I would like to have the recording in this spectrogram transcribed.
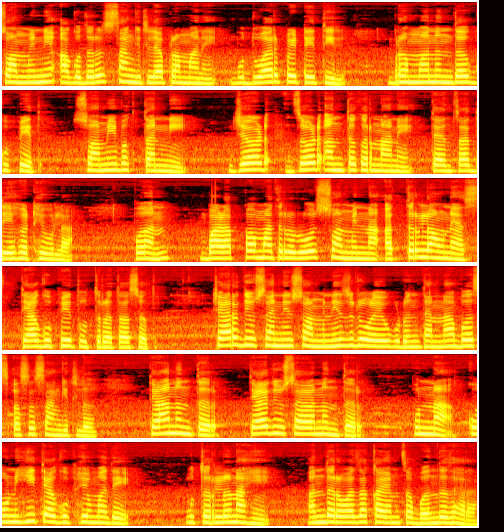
स्वामींनी अगोदरच सांगितल्याप्रमाणे बुधवार पेठेतील ब्रह्मानंद गुफेत स्वामी भक्तांनी जड जड अंतकरणाने त्यांचा देह ठेवला. पण बाळाप्पा मात्र रोज स्वामींना अत्तर लावण्यास त्या गुफेत उतरत असत. चार दिवसांनी स्वामींनीच डोळे उघडून त्यांना बस असं सांगितलं. त्यानंतर त्या दिवसानंतर पुन्हा कोणीही त्या गुफेमध्ये उतरलं नाही. आणि दरवाजा कायमचा बंद झाला.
